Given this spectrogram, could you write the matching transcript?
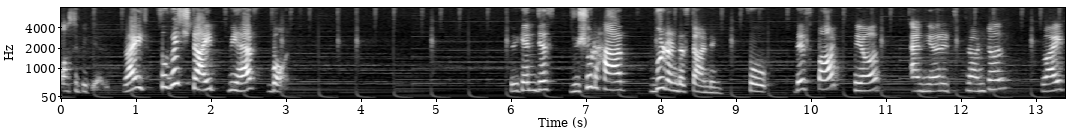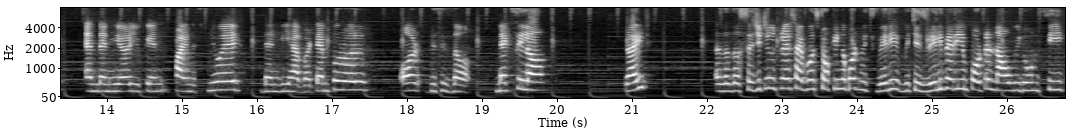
occipital, right? So, which type we have got? You can just, you should have good understanding. So, this part here and here it's frontal, right? And then here you can find a sphenoid then we have a temporal or this is the maxilla right? And the sagittal crest i was talking about which very which is really very important. Now we don't see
